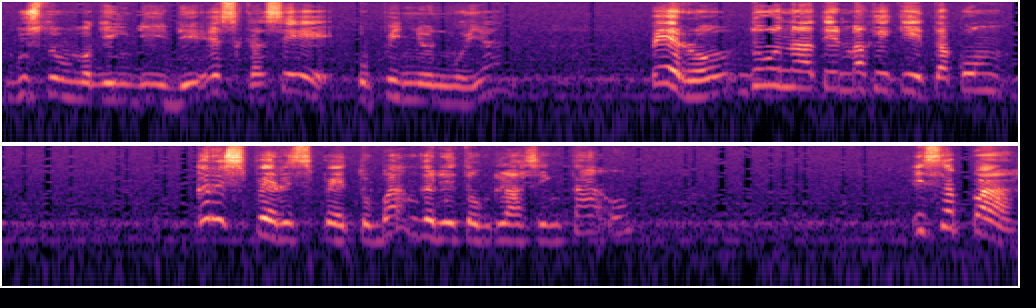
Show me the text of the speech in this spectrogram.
gusto mo maging DDS kasi opinion mo yan. Pero doon natin makikita kung karespe-respeto ba ang ganitong klaseng tao. Isa pa,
